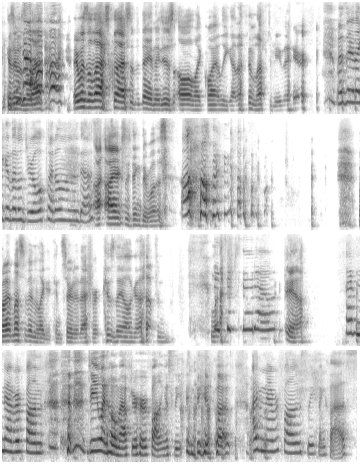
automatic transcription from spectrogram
because it was the last. It was the last class of the day, and they just all like quietly got up and left me there. Was there like a little drool puddle on the desk? I, I actually think there was, oh no! but it must have been like a concerted effort because they all got up and left. Yeah, I've never fallen. Dee went home after her falling asleep in being in class. I've never fallen asleep in class.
